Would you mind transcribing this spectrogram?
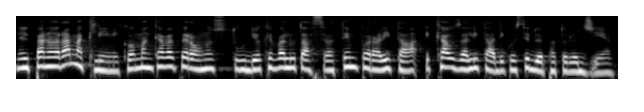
Nel panorama clinico mancava però uno studio che valutasse la temporalità e causalità di queste due patologie.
